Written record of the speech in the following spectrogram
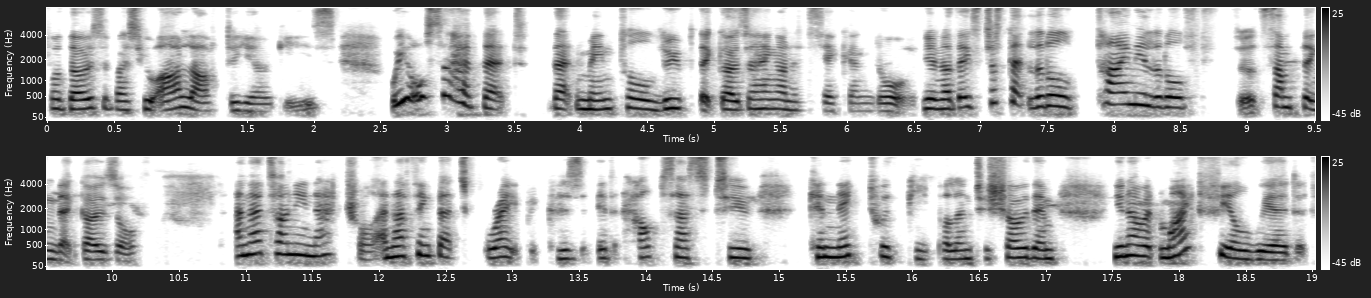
for those of us who are laughter yogis we also have that that mental loop that goes oh, hang on a second or you know there's just that little tiny little something that goes off. And that's only natural. And i think that's great because it helps us to connect with people and to show them you know it might feel weird at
